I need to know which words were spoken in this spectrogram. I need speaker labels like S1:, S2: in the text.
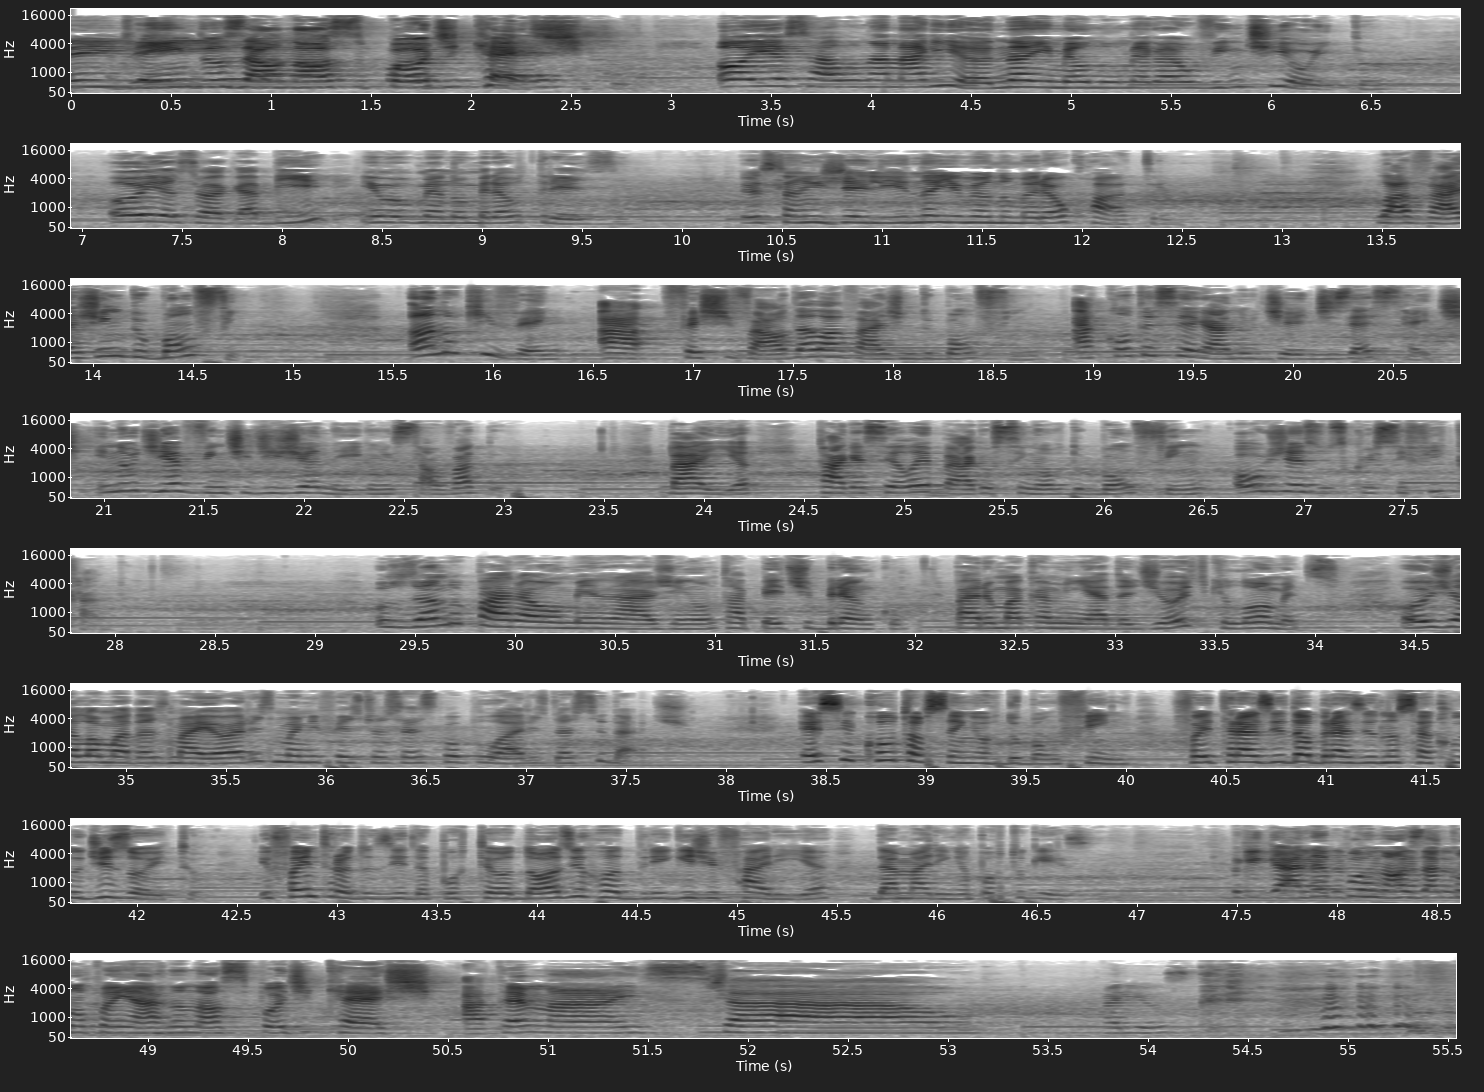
S1: Bem-vindos ao nosso podcast. Oi, eu sou a aluna Mariana e meu número é o 28.
S2: Oi, eu sou a Gabi e o meu número é o 13.
S3: Eu sou a Angelina e o meu número é o 4.
S1: Lavagem do Bonfim. Ano que vem, a Festival da Lavagem do Bonfim acontecerá no dia 17 e no dia 20 de janeiro em Salvador, Bahia, para celebrar o Senhor do Bonfim ou Jesus crucificado.
S2: Usando para a homenagem um tapete branco para uma caminhada de 8 quilômetros, hoje ela é uma das maiores manifestações populares da cidade.
S3: Esse culto ao Senhor do Bonfim foi trazido ao Brasil no século XVIII e foi introduzida por Teodósio Rodrigues de Faria, da Marinha Portuguesa.
S1: Obrigada, Obrigada por, por nos acompanhar no nosso podcast. Até mais.
S2: Tchau.
S3: Adiós.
